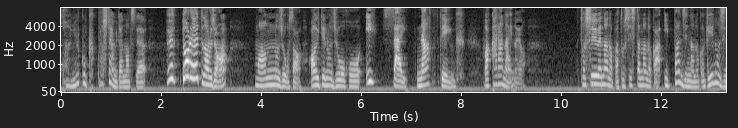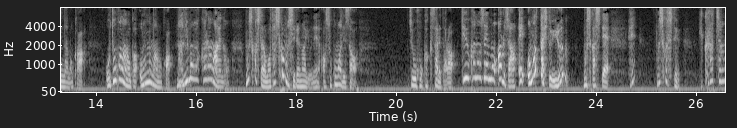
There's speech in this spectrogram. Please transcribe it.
羽生くん結婚したよみたいになってて、え、誰？ってなるじゃん？まあ、案の定さ、相手の情報、一切、nothing、わからないのよ。年上なのか年下なのか一般人なのか芸能人なのか男なのか女なのか何もわからないの。もしかしたら私かもしれないよね。あそこまでさ情報隠されたら。っていう可能性もあるじゃん。え思った人いる？もしかして。え？もしかしていくらちゃん？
